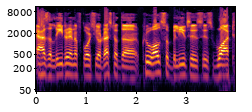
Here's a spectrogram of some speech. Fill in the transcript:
as a leader, and of course, your rest of the crew also believes is is what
